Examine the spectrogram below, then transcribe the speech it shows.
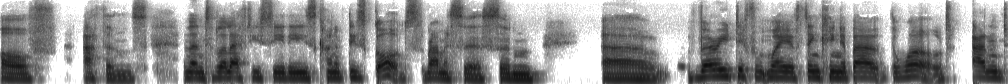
of Athens. And then to the left, you see these kind of these gods, Ramesses and uh, very different way of thinking about the world. And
